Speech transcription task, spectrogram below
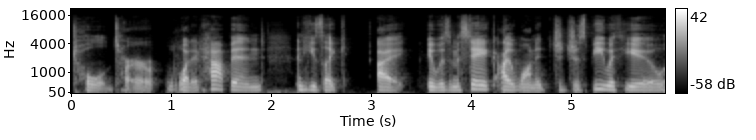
told her what had happened and he's like, "I it was a mistake. I wanted to just be with you."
